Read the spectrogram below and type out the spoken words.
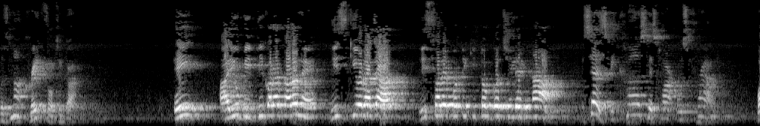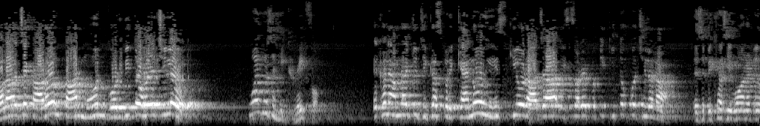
was not grateful to God. এই আয়ু বৃদ্ধি করার কারণে ইস্কিয় রাজা ঈশ্বরের প্রতি কৃতজ্ঞ ছিলেন না It says, because his heart was proud. বলা হচ্ছে কারণ তার মন গর্বিত হয়েছিল Why wasn't he grateful? এখানে আমরা একটু জিজ্ঞাসা করি কেন ইস্কিয় রাজা ঈশ্বরের প্রতি কৃতজ্ঞ ছিল না Is it because he wanted to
